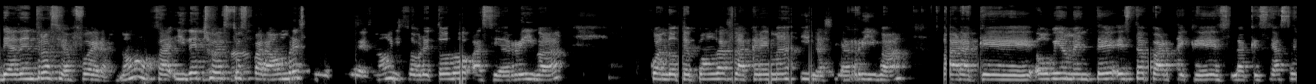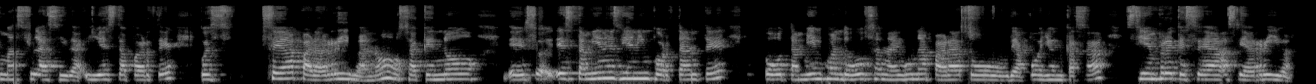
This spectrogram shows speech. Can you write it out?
De adentro hacia afuera, ¿no? O sea, y de hecho esto es para hombres y mujeres, ¿no? Y sobre todo hacia arriba, cuando te pongas la crema y hacia arriba, para que obviamente esta parte que es la que se hace más flácida y esta parte, pues sea para arriba, ¿no? O sea, que no, eso es, también es bien importante, o también cuando usan algún aparato de apoyo en casa, siempre que sea hacia arriba,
